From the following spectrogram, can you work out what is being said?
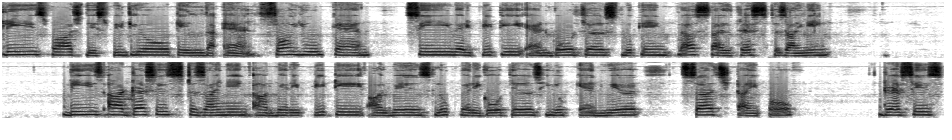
please watch this video till the end so you can see very pretty and gorgeous looking plus size dress designing these are dresses designing are very pretty, always look very gorgeous. You can wear such type of dresses.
